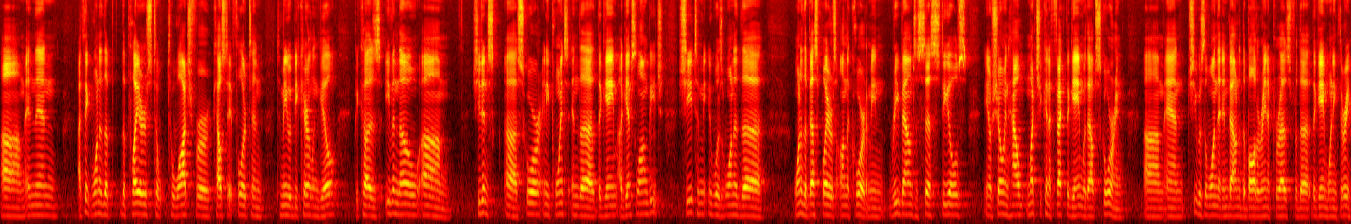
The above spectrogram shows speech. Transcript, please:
Um, and then I think one of the, the players to, to watch for Cal State Fullerton to me would be Carolyn Gill, because even though um, she didn't uh, score any points in the, the game against Long Beach, she to me was one of the one of the best players on the court. I mean, rebounds, assists, steals you know, showing how much you can affect the game without scoring. Um, and she was the one that inbounded the ball to Raina Perez for the, the game winning three.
